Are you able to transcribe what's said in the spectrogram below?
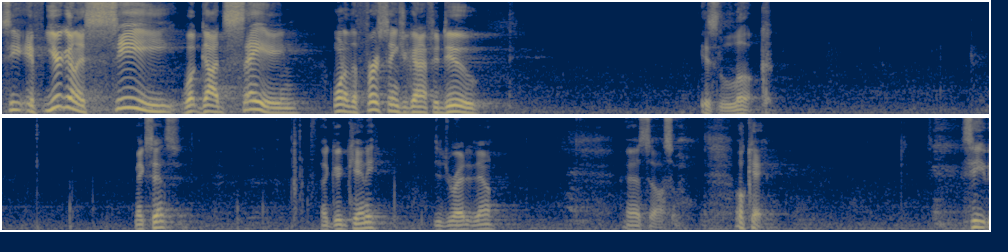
See, if you're going to see what God's saying, one of the first things you're going to have to do is look. Make sense? A good, candy? Did you write it down? That's awesome. Okay. See,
